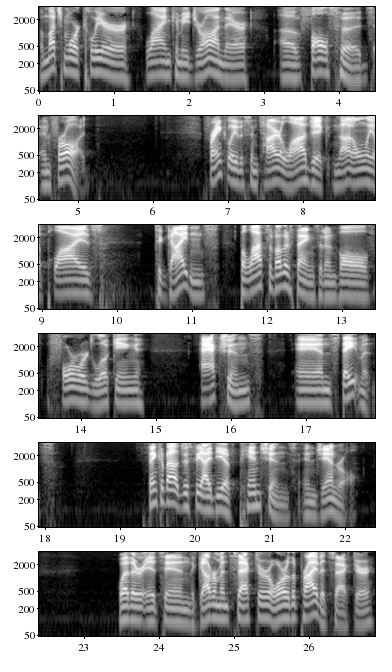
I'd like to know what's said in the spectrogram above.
a much more clear line can be drawn there of falsehoods and fraud. Frankly, this entire logic not only applies to guidance, but lots of other things that involve forward looking actions and statements. Think about just the idea of pensions in general. Whether it's in the government sector or the private sector,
